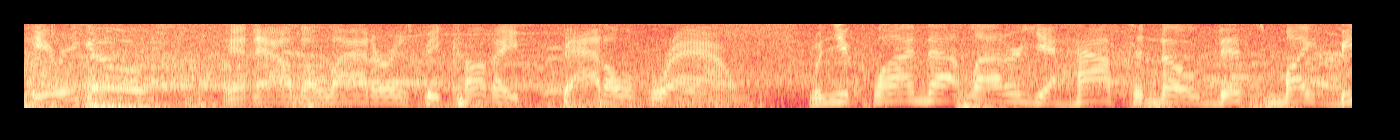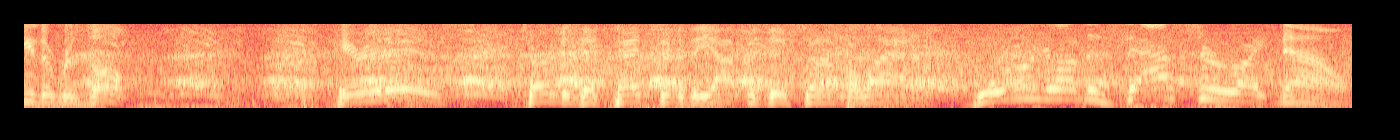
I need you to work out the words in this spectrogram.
Here he goes. And now the ladder has become a battleground. When you climb that ladder, you have to know this might be the result. Here it is. Turned his attention to the opposition on the ladder. Bordering on disaster right now.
